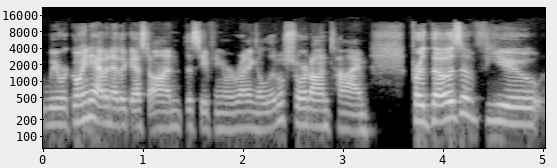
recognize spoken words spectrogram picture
we were going to have another guest on this evening. We're running a little short on time. For those of you,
